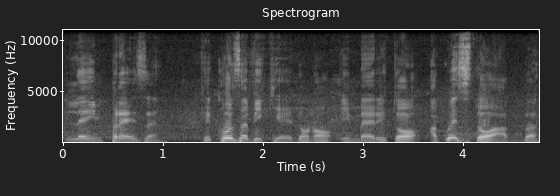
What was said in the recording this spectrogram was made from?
Le imprese che cosa vi chiedono in merito a questo hub?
